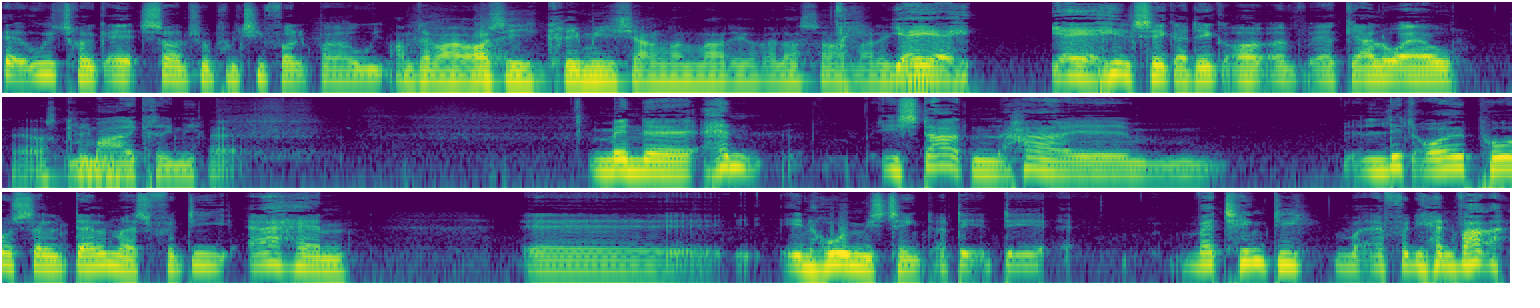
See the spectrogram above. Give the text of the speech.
udtryk af, sådan så politifolk bare ud. Jamen, det var også i krimi-genren, var det jo, eller sådan, var det ikke? Ja, ja, ja, ja, helt sikkert ikke. Og, og, og Giallo er jo ja også krimi. meget krimi. Ja. Men øh, han i starten har øh, lidt øje på Salim Dalmas, fordi er han øh, en hovedmistænkt? Og det, det, hvad tænkte de? Fordi han var,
